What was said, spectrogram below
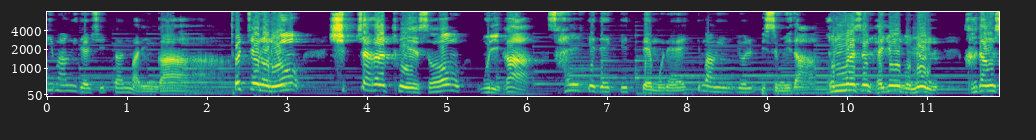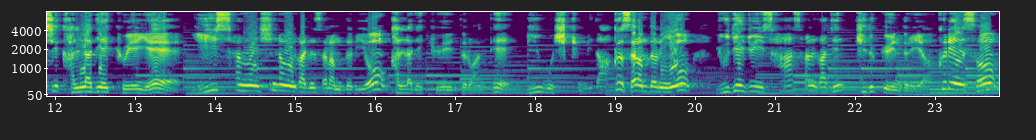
희망이 될 수 있단 말인가? 첫째는요, 십자가를 통해서 우리가 살게 됐기 때문에 희망인 줄 믿습니다. 본문에서 배경을 보면 그 당시 갈라디아 교회에 이상한 신앙을 가진 사람들이요 갈라디아 교회인들한테 미혹을 시킵니다. 그 사람들은요 유대주의 사상을 가진 기독교인들이에요. 그래서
